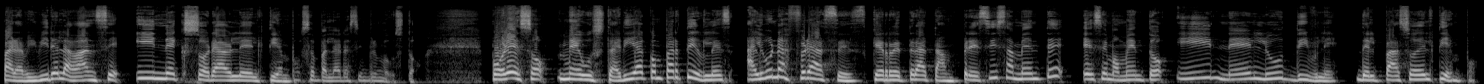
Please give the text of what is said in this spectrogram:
para vivir el avance inexorable del tiempo. Esa palabra siempre me gustó. Por eso me gustaría compartirles algunas frases que retratan precisamente ese momento ineludible del paso del tiempo,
